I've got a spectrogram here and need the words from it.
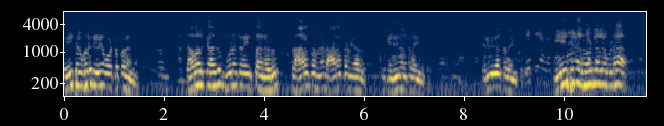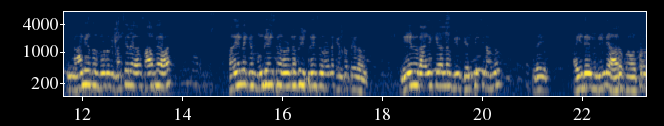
వేయించకపోతే నేనే ఓట్లకోనన్నా డబల్ కాదు మూడు వందలు వేయిస్తా అన్నాడు. ఇప్పుడు ఆరు వందలు అన్నాడు. ఆరు వందలు కాదు ఇంక ఎనిమిది వందలు అయిపోతాయి ఎనిమిది వందలు అయిపోతాయి వేసిన రోడ్లలో కూడా నాణ్యత చూడు మంచిగా లేదా? సాఫ్ లేవా పదేళ్ళ ముందు వేసిన రోడ్లకు ఇప్పుడు వేసిన రోడ్లకు ఎంతో తేడా ఉంది. నేను రాజకీయాల్లో మీరు గెలిపించి నన్ను ఇదే ఐదేళ్ళు నుండి ఆరో సంవత్సరం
